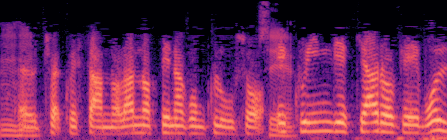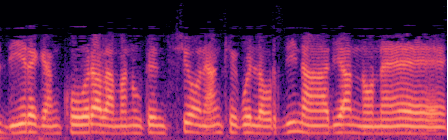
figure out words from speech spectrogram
Mm-hmm. Eh, cioè quest'anno l'hanno appena concluso sì. e quindi è chiaro che vuol dire che ancora la manutenzione, anche quella ordinaria, non è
